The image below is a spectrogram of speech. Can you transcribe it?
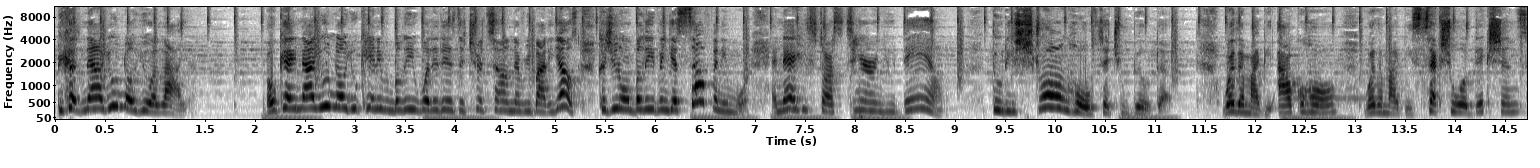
Because now you know you're a liar. Okay, now you know you can't even believe what it is that you're telling everybody else because you don't believe in yourself anymore. And then he starts tearing you down through these strongholds that you built up whether it might be alcohol, whether it might be sexual addictions,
